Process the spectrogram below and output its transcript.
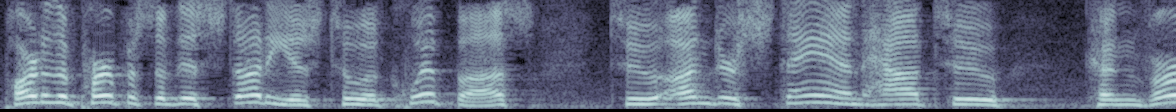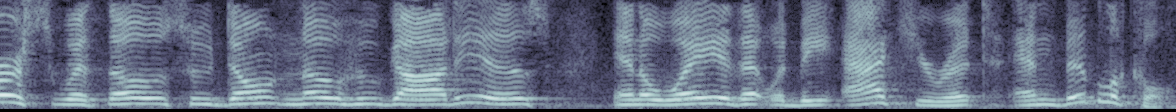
Part of the purpose of this study is to equip us to understand how to converse with those who don't know who God is in a way that would be accurate and biblical.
